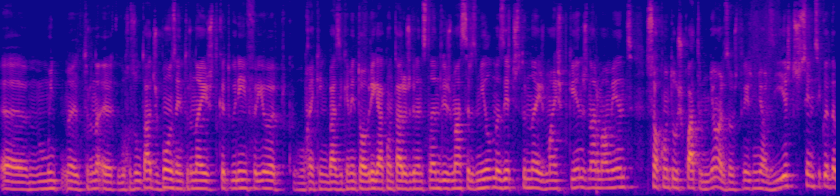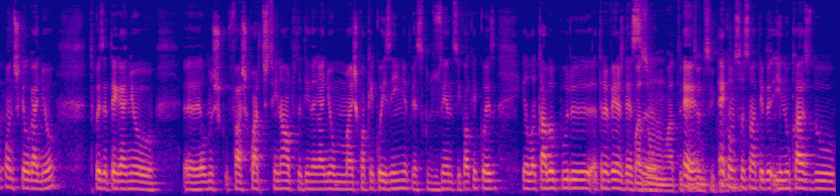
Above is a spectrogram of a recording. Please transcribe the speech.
uh, muito, uh, resultados bons em torneios de categoria inferior, porque o ranking basicamente obriga a contar os grandes slams e os Masters 1000, mas estes torneios mais pequenos normalmente só contam os 4 melhores ou os 3 melhores. E estes 150 pontos que ele ganhou, depois até ganhou ele nos faz quartos de final, portanto ainda ganhou mais qualquer coisinha, penso que 200 e qualquer coisa. Ele acaba por, através dessa. Quase um ATP é, 250. É como se fosse um ATP. E no caso do,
